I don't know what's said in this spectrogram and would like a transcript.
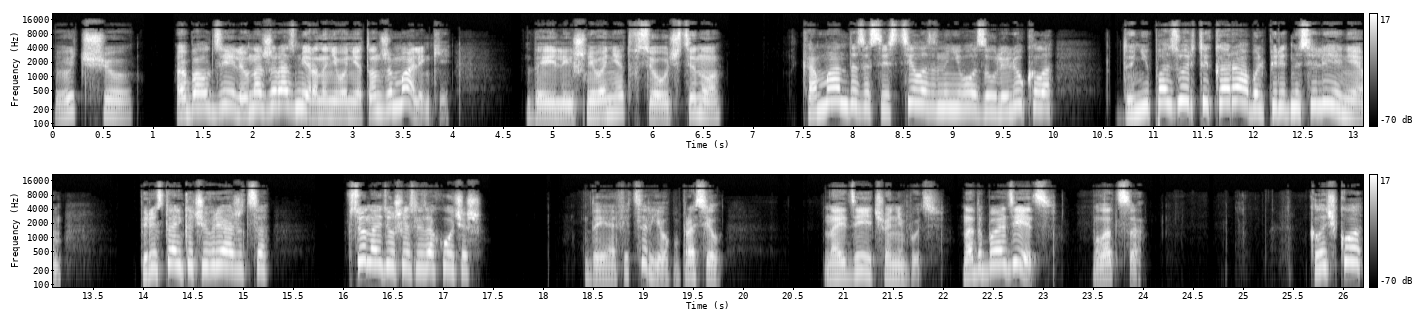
«Вы чё? Обалдели, у нас же размера на него нет, он же маленький. Да и лишнего нет, все учтено». Команда засвистела за на него, заулюлюкала. «Да не позорь ты корабль перед населением! Перестань кочевряжиться! Все найдешь, если захочешь!» Да и офицер его попросил. Найди что-нибудь. Надо бы одеть. Молодца. Клычко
